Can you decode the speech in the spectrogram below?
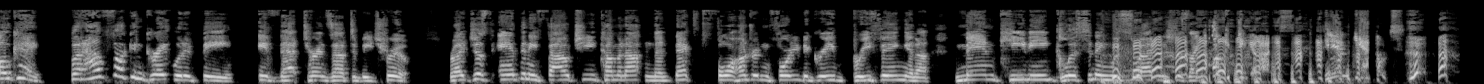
Okay, but how fucking great would it be if that turns out to be true? Right? Just Anthony Fauci coming out in the next 440 degree briefing in a mankini glistening with sweat. He's just like, okay, guys, hand out.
